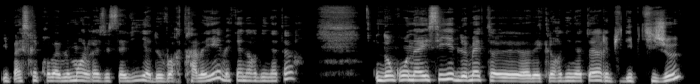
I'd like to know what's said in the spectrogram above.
il passerait probablement le reste de sa vie à devoir travailler avec un ordinateur. Donc on a essayé de le mettre euh, avec l'ordinateur et puis des petits jeux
